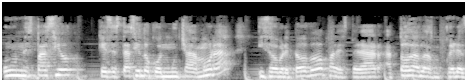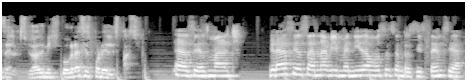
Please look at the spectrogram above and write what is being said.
un espacio que se está haciendo con mucha amora y sobre todo para esperar a todas las mujeres de la Ciudad de México. Gracias por el espacio. Gracias, March. Gracias, Ana. Bienvenida a Voces en Resistencia.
